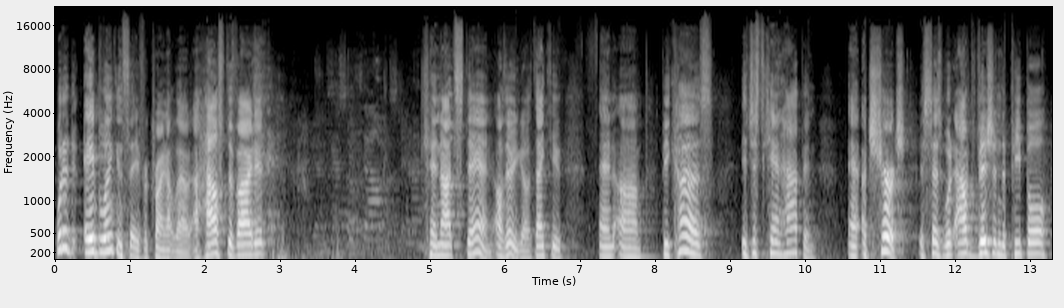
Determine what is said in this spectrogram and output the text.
what did Abe Lincoln say for crying out loud? A house divided cannot stand. Oh, there you go. Thank you. And um, because it just can't happen. A church, it says, without vision, the people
